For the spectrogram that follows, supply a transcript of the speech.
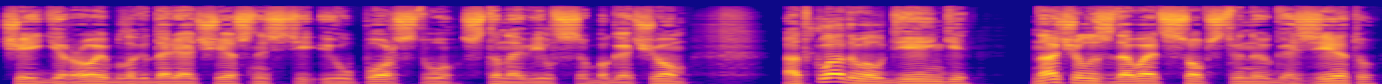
чей герой, благодаря честности и упорству, становился богачом, откладывал деньги, начал издавать собственную газету,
